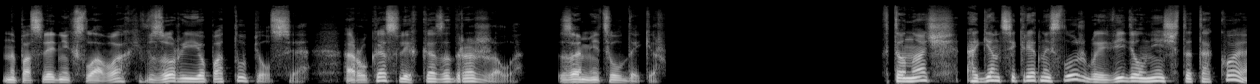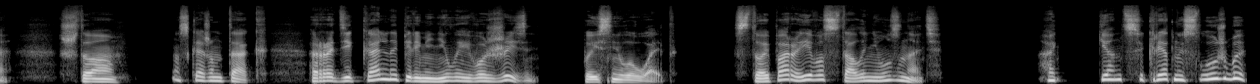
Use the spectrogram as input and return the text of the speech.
На последних словах взор ее потупился, а рука слегка задрожала, заметил Деккер. В ту ночь агент секретной службы видел нечто такое, что, ну, скажем так, радикально переменило его жизнь, пояснила Уайт. С той поры его стало не узнать. «Агент секретной службы?»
